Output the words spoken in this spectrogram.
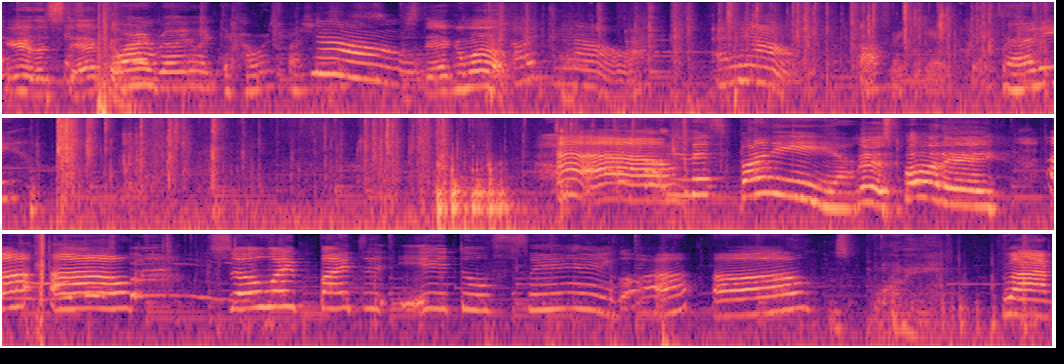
Here, let's stack Oh, them. I really like the color special. No. Stack them up. No. No. Off right here. Ready? Uh-oh. Oh, Miss Bunny. Miss Bunny! Uh-oh. So I bite the little thing. Uh-oh. That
